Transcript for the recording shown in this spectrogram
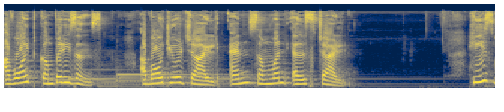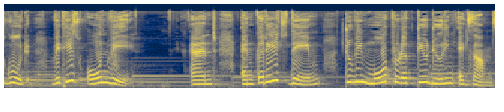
avoid comparisons about your child and someone else child he is good with his own way and encourage them to be more productive during exams.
